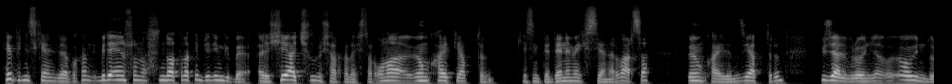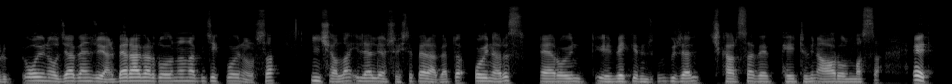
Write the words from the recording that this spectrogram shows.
Hepiniz kendinize bakın. Bir de en son şunu da hatırlatayım dediğim gibi e, şey açılmış arkadaşlar. Ona ön kayıt yaptırın. Kesinlikle denemek isteyenler varsa ön kaydınızı yaptırın. Güzel bir oyun, oyundur. Oyun olacağı benziyor yani. Beraber de oynanabilecek bir oyun olursa inşallah ilerleyen süreçte beraber de oynarız. Eğer oyun e, beklediğimiz gibi güzel çıkarsa ve pay to win ağır olmazsa. Evet,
